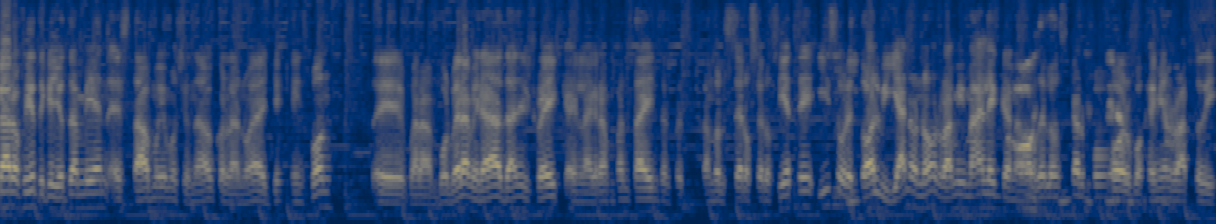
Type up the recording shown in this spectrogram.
Claro, fíjate que yo también estaba muy emocionado con la nueva de James Bond. Eh, para volver a mirar a Daniel Craig en la gran pantalla interpretando el 007 y sobre todo al villano, ¿no? Rami Malek, ganador oh, del Oscar por Bohemian Rhapsody.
